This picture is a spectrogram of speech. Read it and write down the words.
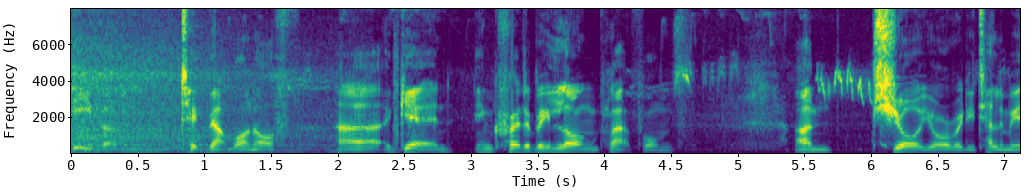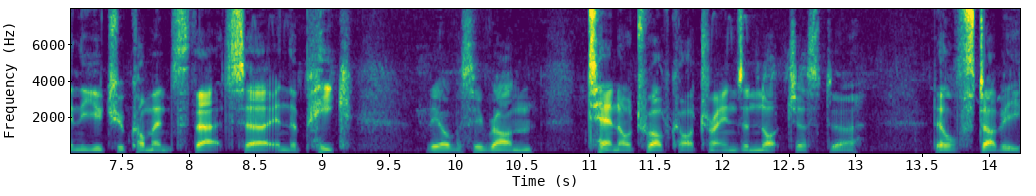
Hever, tick that one off. Uh, again, incredibly long platforms. I'm sure you're already telling me in the YouTube comments that uh, in the peak they obviously run 10 or 12 car trains and not just uh, little stubby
